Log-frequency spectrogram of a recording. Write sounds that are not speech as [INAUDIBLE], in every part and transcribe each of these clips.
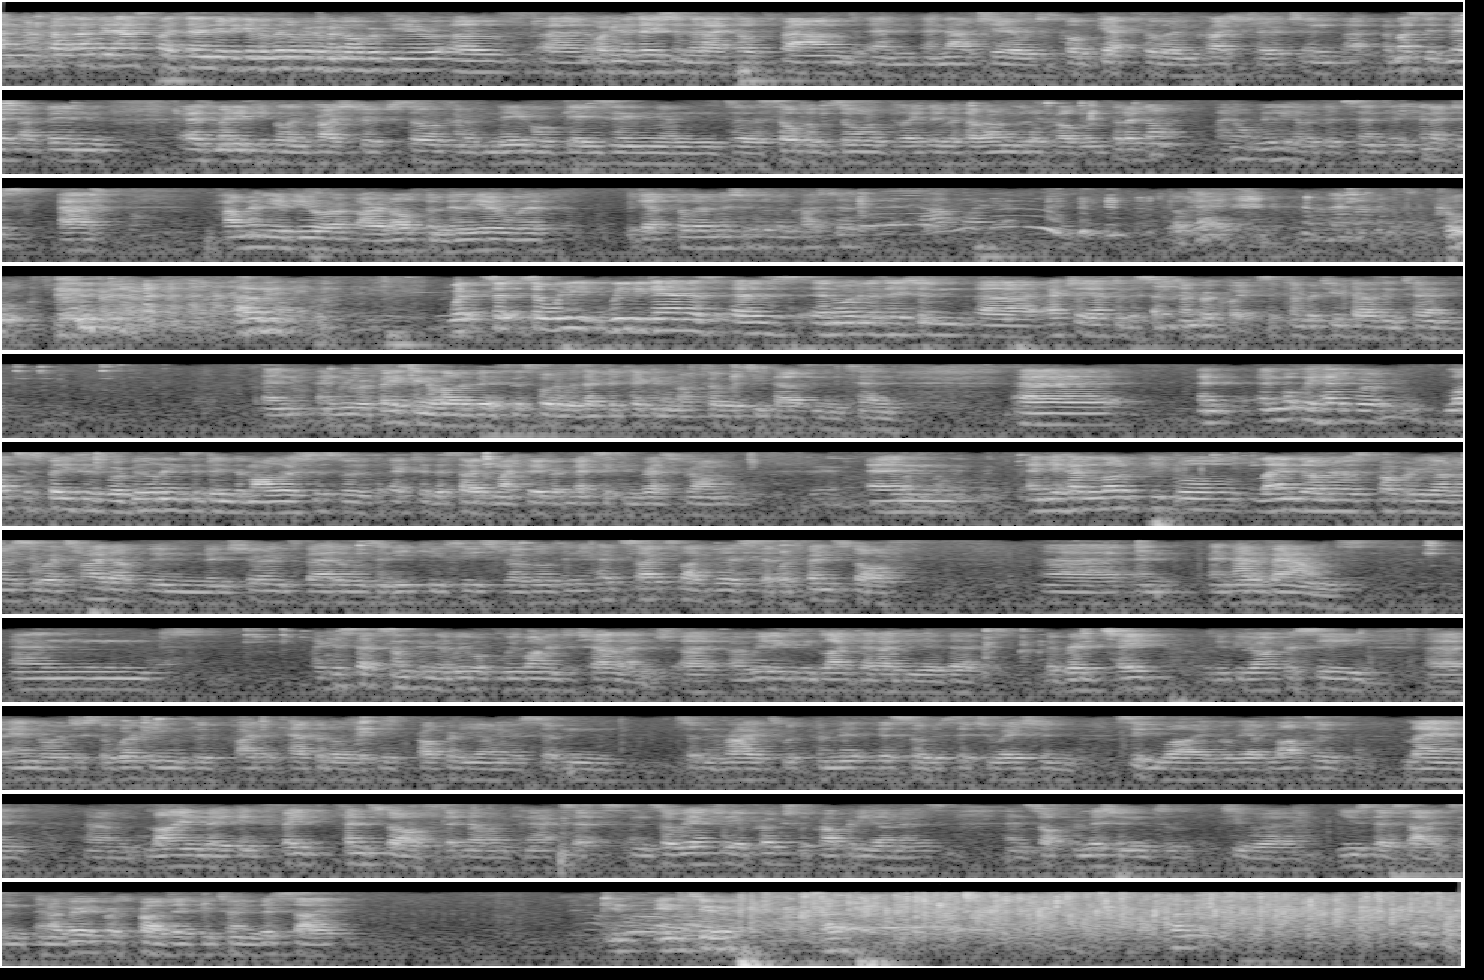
Um, but I've been asked by Sandra to give a little bit of an overview of uh, an organization that I helped found and, and now chair, which is called Gap Filler in Christchurch. And I, I must admit, I've been, as many people in Christchurch, so kind of navel-gazing and uh, self-absorbed lately with our own little problems that I don't, I don't really have a good sense. And can I just ask, how many of you are, are at all familiar with the Gap Filler Initiative in Christchurch? Okay. [LAUGHS] Cool. [LAUGHS] um, so, so, we, we began as, as an organization uh, actually after the September quake, September 2010. And, and we were facing a lot of this. This photo was actually taken in October 2010. Uh, and, and what we had were lots of spaces where buildings had been demolished. This was actually the site of my favorite Mexican restaurant. And and you had a lot of people, landowners, property owners, who were tied up in insurance battles and EQC struggles, and you had sites like this that were fenced off uh, and, and out of bounds. And I guess that's something that we, we wanted to challenge. I, I really didn't like that idea that the red tape, the bureaucracy, uh, and or just the workings of private capital that give property owners certain certain rights would permit this sort of situation citywide where we have lots of land um, lying vacant, fenced off that no one can access. And so we actually approached the property owners and sought permission to, to uh, use their sites. And, our very first project, we turned this site in, into [LAUGHS] uh,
